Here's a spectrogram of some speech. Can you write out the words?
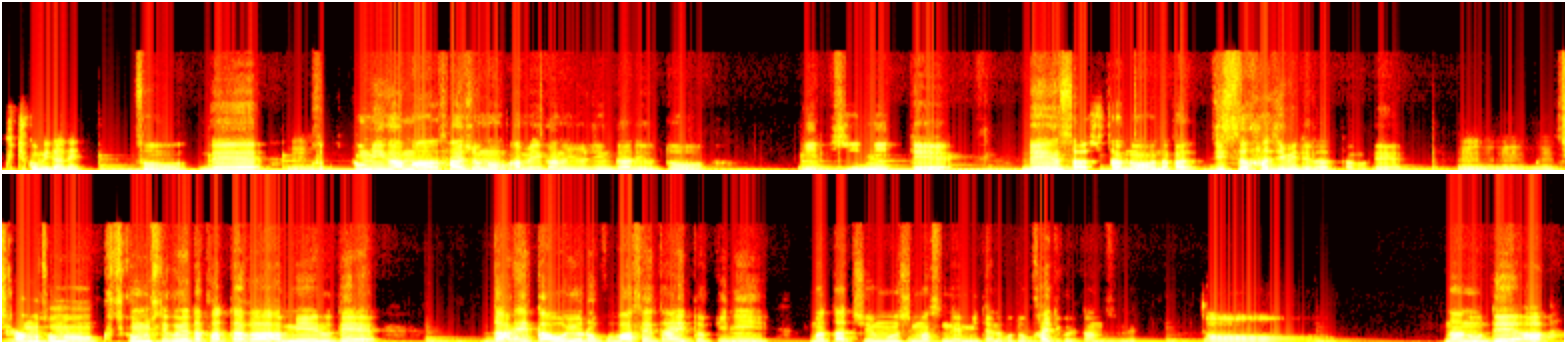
口コミだね。そう。で、うん。口コミがまあ最初のアメリカの友人から言うと、うん1、2って連鎖したのはなんか実質初めてだったので。しかもその口コミしてくれた方がメールで、誰かを喜ばせたいときにまた注文しますねみたいなことを書いてくれたんですよね。なので、あ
